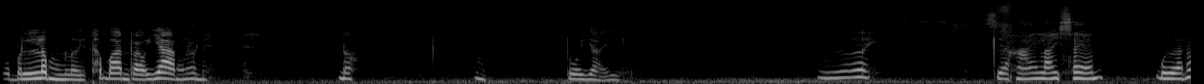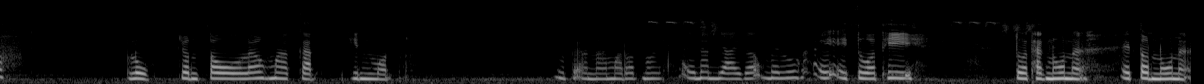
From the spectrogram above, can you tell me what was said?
ตัวเบลเริ่มเลย ถ้าบ้านเราย่างแล้วเนี่ยเนาะตัวใหญ่ เอ้ย เสียหายหลายแสน เบื่อเนาะปลูกจนโตแล้วมากัดกินหมดไปเอาน้ำมารดหน่อย ไอ้นั่นยายก็ไม่รู้ ไอ้ไอ้ตัวที่ตัวทางโน้นอะไอ้ต้นโน้นอะ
